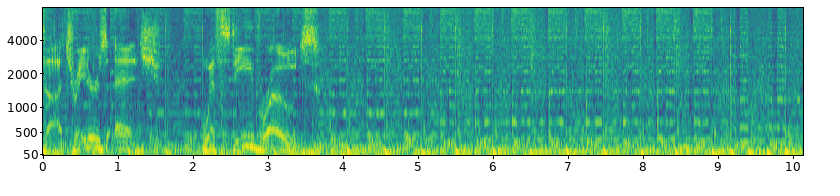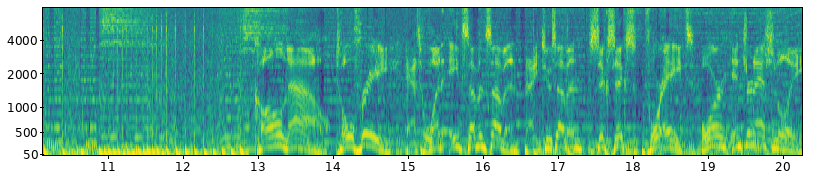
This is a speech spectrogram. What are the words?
The Trader's Edge with Steve Rhodes. Call now, toll free at 1 877 927 6648 or internationally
